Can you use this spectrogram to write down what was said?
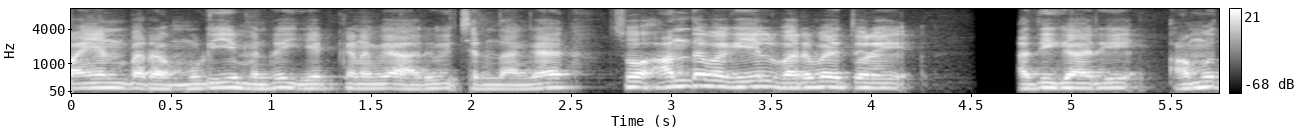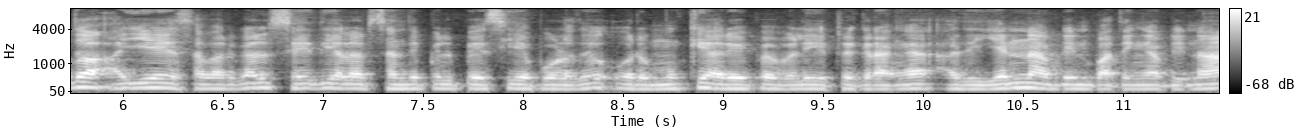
பயன்பெற முடியும் என்று ஏற்கனவே அறிவிச்சிருந்தாங்க. ஸோ அந்த வகையில் வருவாய்த்துறை அதிகாரி அமுதா ஐஏஎஸ் அவர்கள் செய்தியாளர் சந்திப்பில் பேசிய பொழுது ஒரு முக்கிய அறிவிப்பை வெளியிட்டிருக்கிறாங்க. அது என்ன அப்படின்னு பார்த்தீங்க அப்படின்னா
